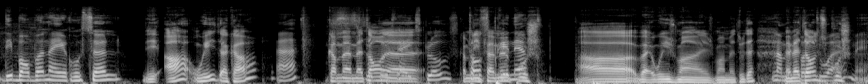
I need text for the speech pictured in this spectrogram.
Des bonbonnes aérosols. Des- Ah oui, d'accord. Hein? Comme, veux mettons, pas euh, explose? comme les fameux push. Ah, ben oui, je m'en, mets tout le temps. Non, mais pas mettons toi, push. mais-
